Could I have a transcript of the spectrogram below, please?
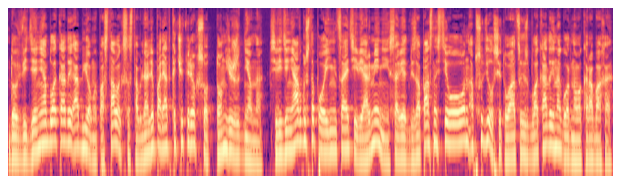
До введения блокады объемы поставок составляли порядка 400 тонн ежедневно. В середине августа по инициативе Армении Совет Безопасности ООН обсудил ситуацию с блокадой Нагорного Карабаха.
